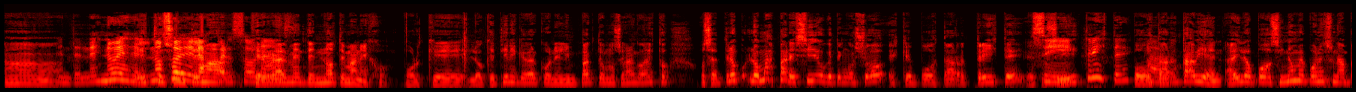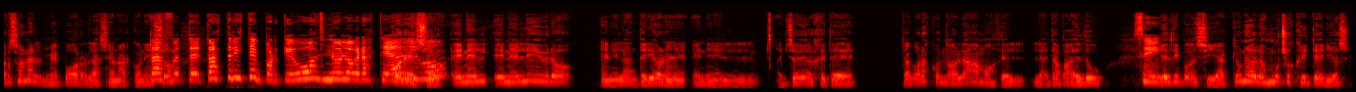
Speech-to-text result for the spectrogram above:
Ah. ¿Entendés? No es del, no es soy un de tema las personas. que realmente no te manejo, porque lo que tiene que ver con el impacto emocional con esto, o sea, lo, lo más parecido que tengo yo es que puedo estar triste, eso sí, sí, triste. puedo claro. estar, está bien, ahí lo puedo, si no me pones una persona, me puedo relacionar con Estás, eso. estás triste porque vos no lograste Por algo. eso, en el, en el libro, en el anterior, en, en el episodio de GTD, ¿te acordás cuando hablábamos de la etapa del DU? Sí. Y el tipo decía que uno de los muchos criterios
